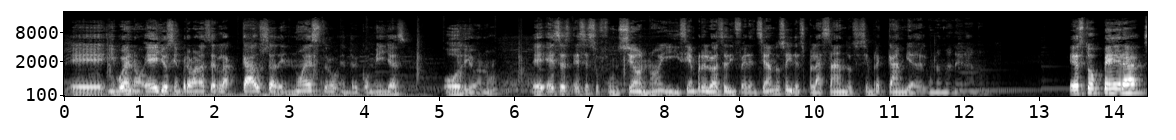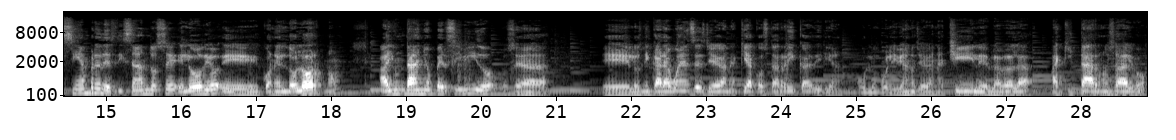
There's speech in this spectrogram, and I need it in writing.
Eh, y bueno, ellos siempre van a ser la causa de nuestro, entre comillas, odio, ¿no? Eh, esa, es, su función, ¿no? Y, siempre lo hace diferenciándose y desplazándose, siempre cambia de alguna manera, ¿no? Esto opera siempre deslizándose el odio eh, con el dolor, ¿no? Hay un daño percibido, o sea, los nicaragüenses llegan aquí a Costa Rica, dirían, o los bolivianos llegan a Chile, bla, bla, bla, a quitarnos algo.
